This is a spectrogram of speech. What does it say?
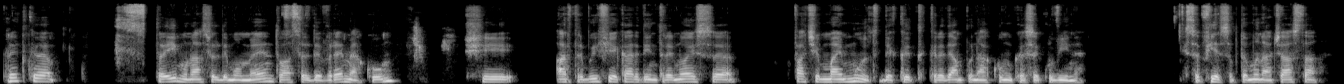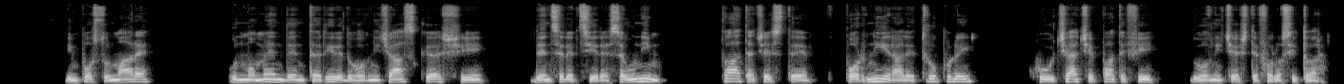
Cred că trăim un astfel de moment, o astfel de vreme acum și ar trebui fiecare dintre noi să facem mai mult decât credeam până acum că se cuvine. Să fie săptămâna aceasta, din postul mare, un moment de întărire duhovnicească și de înțelepțire. Să unim toate aceste porniri ale trupului cu ceea ce poate fi duhovnicește folositor.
